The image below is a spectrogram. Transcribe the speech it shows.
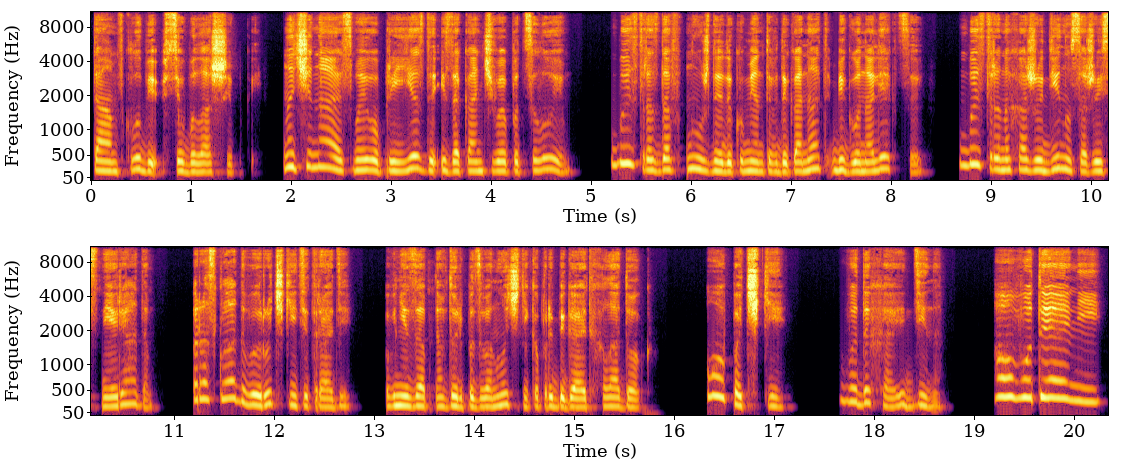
Там, в клубе, все было ошибкой. Начиная с моего приезда и заканчивая поцелуем. Быстро сдав нужные документы в деканат, бегу на лекцию. Быстро нахожу Дину, сажусь с ней рядом. Раскладываю ручки и тетради. Внезапно вдоль позвоночника пробегает холодок. «Опачки!» — выдыхает Дина. «А вот и они!»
